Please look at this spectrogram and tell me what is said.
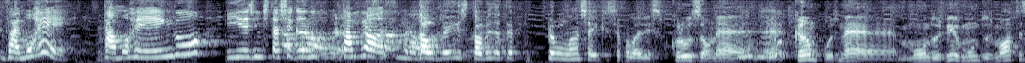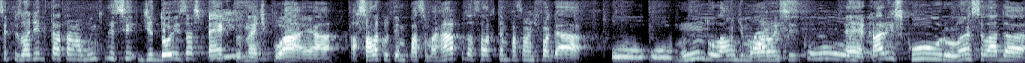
vai morrer. Tá morrendo e a gente tá chegando. Tá próximo. Talvez, talvez até pelo lance aí que você falou, eles cruzam, né, Uhum. é, campos, né, mundos vivos, mundos mortos. Esse episódio ele tratava muito desse, de dois aspectos, Isso. né, tipo, ah, é a, a sala que o tempo passa mais rápido, a sala que o tempo passa mais devagar. O, o mundo lá onde moram e esses... escuro. É, claro e escuro, o lance lá da...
